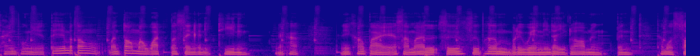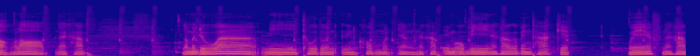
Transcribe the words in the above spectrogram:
แท่งพวกนี้ แต่มันต้องมันต้องมาวัดเปอร์เซ็นต์กันอีกทีหนึ่งนะครับนี่เข้าไปสามารถซื้อซื้อเพิ่มบริเวณนี้ได้อีกรอบหนึ่งเป็นทั้งหมด 2 รอบนะครับ เรามาดูว่ามีทูตัวอื่นครบหมดยังนะครับ MOB นะครับก็เป็น Target Wave นะครับ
